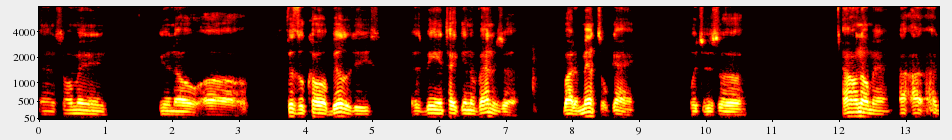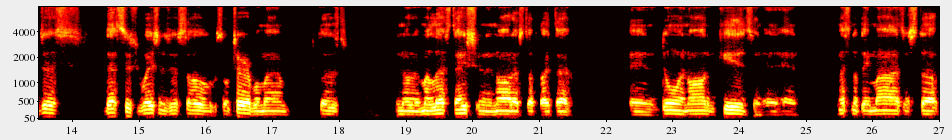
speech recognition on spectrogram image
and so many, you know, uh, physical abilities is being taken advantage of by the mental gang, which is uh I don't know, man. I, I, I just that situation is just so so terrible, man. Because you know the molestation and all that stuff like that, and doing all them kids and, and, and messing up their minds and stuff.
